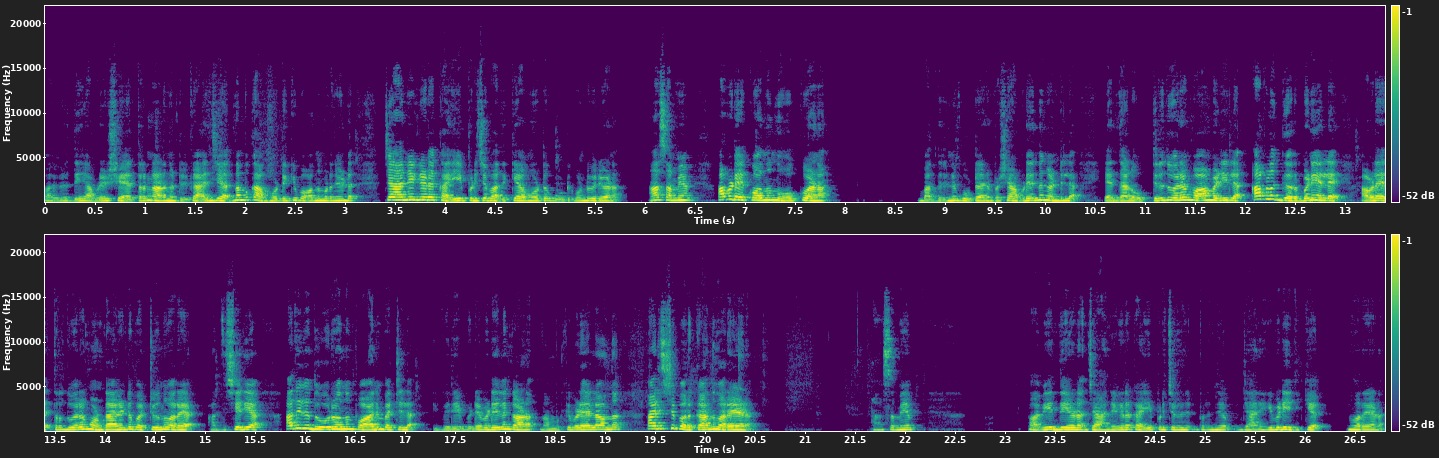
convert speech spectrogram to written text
പവിതേ അവിടെ ക്ഷേത്രം കാണുന്നുണ്ട് ഒരു കാര്യം ചെയ്യാം. നമുക്ക് അങ്ങോട്ടേക്ക് പോകാന്ന് പറഞ്ഞുകൊണ്ട് ജാനകിയുടെ കൈ പിടിച്ച് പതുക്കെ അങ്ങോട്ട് കൂട്ടിക്കൊണ്ട് വരുവാണ് ആ സമയം അവിടെയൊക്കെ വന്ന് നോക്കുവാണ് ഭദ്രനും കൂട്ടുകാരും. പക്ഷെ അവിടെയൊന്നും കണ്ടില്ല. എന്താണ് ഒത്തിരി ദൂരം പോകാൻ വഴിയില്ല. അവൾ ഗർഭിണിയല്ലേ? അവളെ എത്ര ദൂരം കൊണ്ടുപോകാനായിട്ട് പറ്റുമെന്ന് പറയാം. അത് ശരിയാ. അധികം ദൂരം ഒന്നും പോകാനും പറ്റില്ല. ഇവർ എവിടെ എവിടെയെങ്കിലും കാണാം. നമുക്ക് ഇവിടെ എല്ലാം ഒന്ന് അരിച്ചു പെറുക്കാന്ന് പറയാണ്. ആ സമയം പവി എന്ത് ചെയ്യണം? ജാനകിയുടെ കൈ പിടിച്ചിട്ട് പറഞ്ഞു ജാനകി ഇവിടെ ഇരിക്കുക. എന്ന് പറയാണ്.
